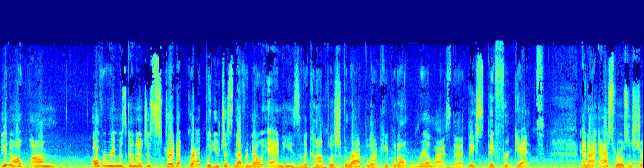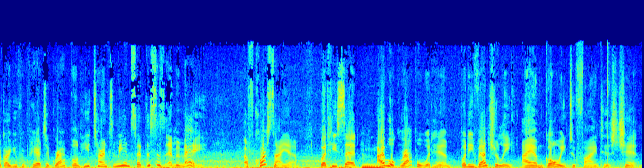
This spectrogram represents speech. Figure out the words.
you know um, Overeem is going to just straight up grapple. You just never know, and he's an accomplished grappler. People don't realize that they they forget. And I asked Rozenstruik, "Are you prepared to grapple?" And he turned to me and said, "This is MMA." Of course I am. But he said, hmm. I will grapple with him, but eventually I am going to find his chin.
